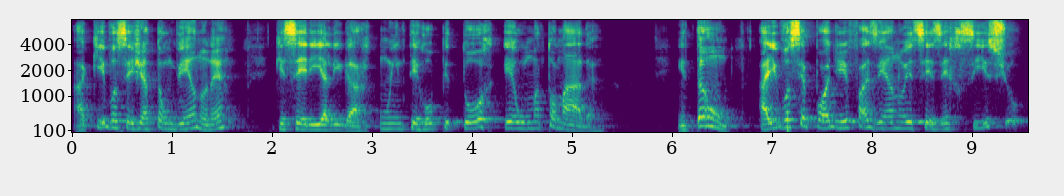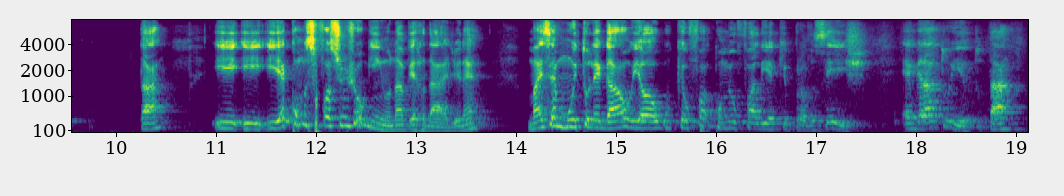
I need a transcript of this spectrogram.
Aqui vocês já estão vendo, né? Que seria ligar um interruptor e uma tomada. Então, aí você pode ir fazendo esse exercício, tá? E, e, e, é como se fosse um joguinho, na verdade, né? Mas é muito legal e é algo que eu, como eu falei aqui para vocês, é gratuito, tá?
